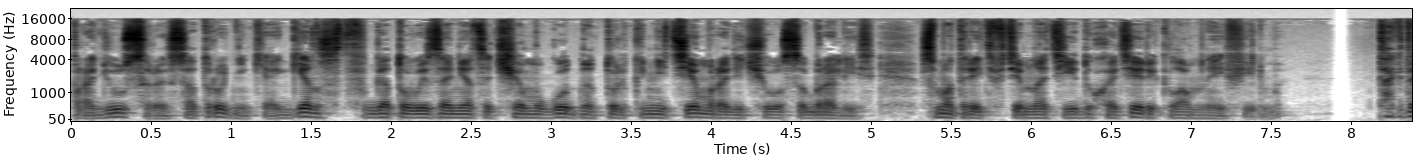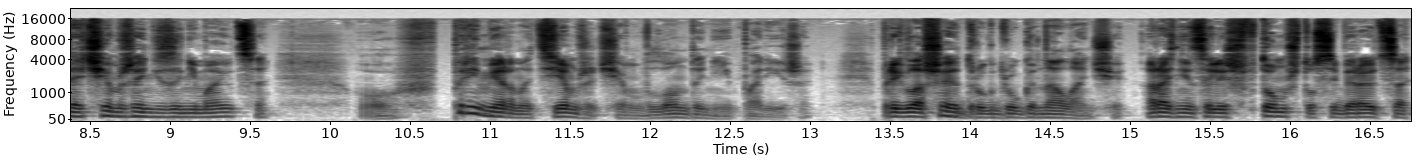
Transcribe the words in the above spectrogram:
продюсеры, сотрудники агентств, готовые заняться чем угодно, только не тем, ради чего собрались, смотреть в темноте и духоте рекламные фильмы. Тогда чем же они занимаются? О, примерно тем же, чем в Лондоне и Париже. Приглашают друг друга на ланчи. Разница лишь в том, что собираются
